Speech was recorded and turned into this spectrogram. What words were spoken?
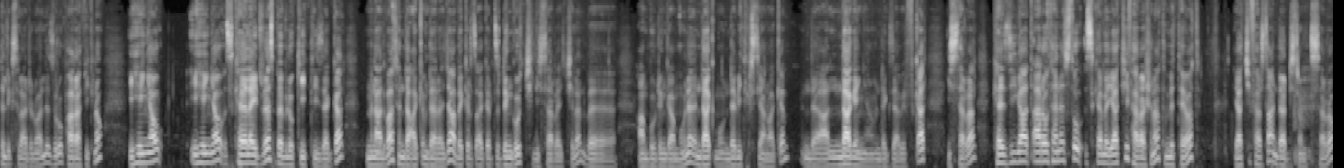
ትልቅ ስዕል አድኖ አለ። ዞሮ parapet ነው። ይሄኛው ይሄኛው እስከ ላይ ድረስ በብሎኬት ይዘጋል። ምናልባት እንደ አቅም ደረጃ በቅርጻ ቅርጽ ድንጋዮች ሊሰራ ይችላል። በአምቦ ድንጋም ሆነ እንደ አቅሙ እንደ ቤተ ክርስቲያኑ አቅም እንዳገኘ ነው እንደ እግዚአብሔር ፍቃድ ይሰራል። ከዚህ ጋር ጣራው ተነስቶ እስከ ያቺ ፈራሽ ናት የምታዩት። ያቺ ፈርሳ እንደ አዲስ ነው የምትሰራው።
